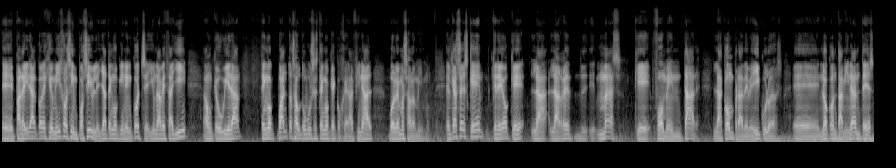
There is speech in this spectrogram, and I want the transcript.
Eh, para ir al colegio mi hijo es imposible, ya tengo que ir en coche y una vez allí, aunque hubiera, tengo cuántos autobuses tengo que coger. Al final volvemos a lo mismo. El caso es que creo que la, red, más que fomentar la compra de vehículos eh, no contaminantes,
